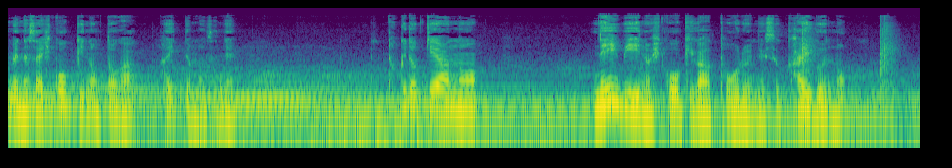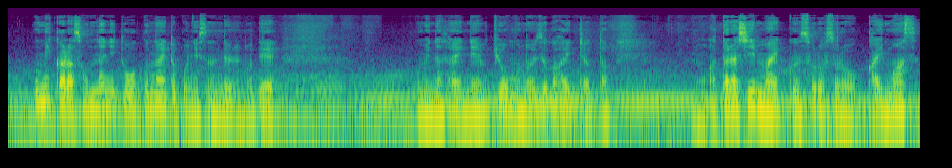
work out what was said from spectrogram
めんなさい。飛行機の音が入ってますね。時々あのネイビーの飛行機が通るんです海軍の。海からそんなに遠くないとこに住んでるので。ごめんなさいね。今日もノイズが入っちゃった。新しいマイクそろそろ買います。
